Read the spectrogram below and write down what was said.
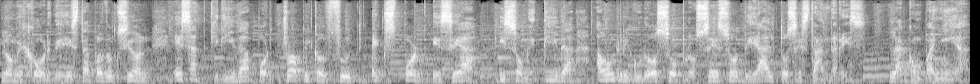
Lo mejor de esta producción es adquirida por Tropical Fruit Export SA y sometida a un riguroso proceso de altos estándares. La compañía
